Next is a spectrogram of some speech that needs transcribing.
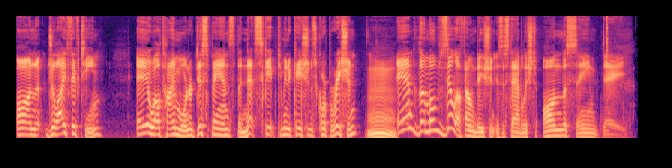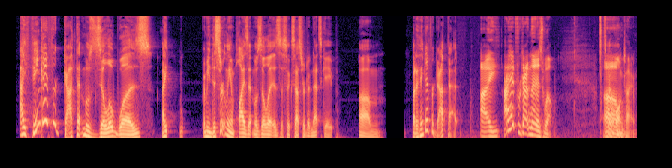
on July 15, AOL Time Warner disbands the Netscape Communications Corporation, and the Mozilla Foundation is established on the same day. i think i forgot that mozilla was i i mean this certainly implies that mozilla is a successor to netscape um but i think i forgot that I I had forgotten that as well. It's been a long time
